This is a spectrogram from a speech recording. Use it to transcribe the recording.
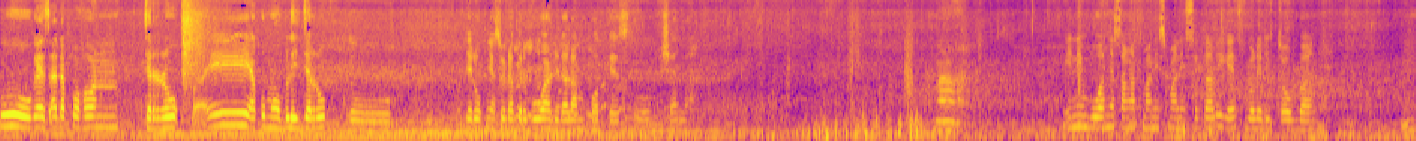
Uh guys ada pohon jeruk. Eh aku mau beli jeruk tuh. Jeruknya sudah berbuah di dalam pot guys tuh masya Allah nah ini buahnya sangat manis-manis sekali guys. Boleh dicoba. Hmm.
